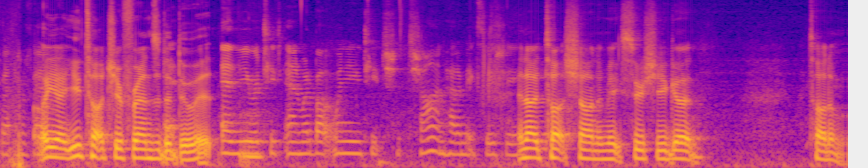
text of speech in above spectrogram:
friend, her oh yeah, you taught your friends to do it, And you were teach. And what about when you teach Sean how to make sushi? and I taught Sean to make sushi good. I Taught him.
